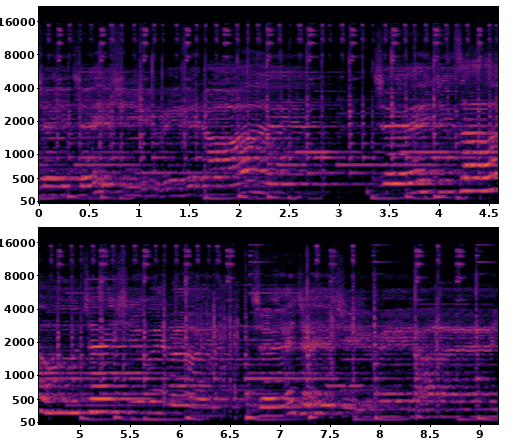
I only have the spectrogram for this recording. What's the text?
जय जय शिवराय जय जिजाऊ जय शिवराय जय जय शिवराय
